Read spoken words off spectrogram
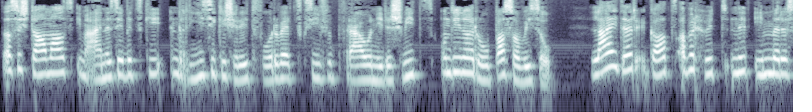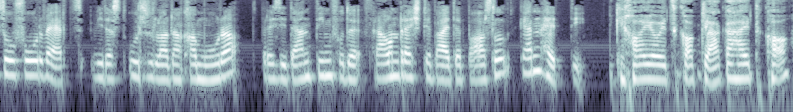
Das ist damals im 71 ein riesiger Schritt vorwärts für die Frauen in der Schweiz und in Europa sowieso. Leider geht es aber heute nicht immer so vorwärts, wie das Ursula Nakamura, die Präsidentin der Frauenrechte bei der Basel, gern hätte. Ich habe ja jetzt gerade Gelegenheit gehabt,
